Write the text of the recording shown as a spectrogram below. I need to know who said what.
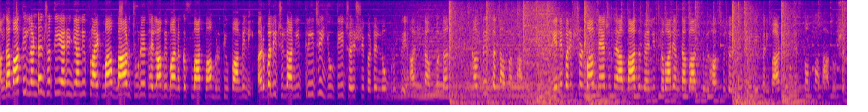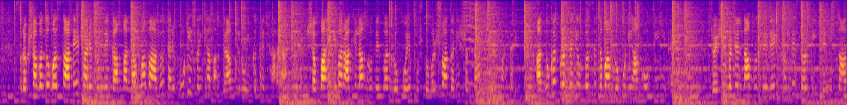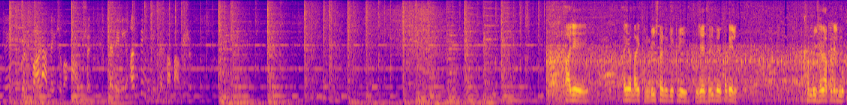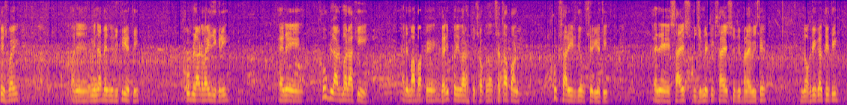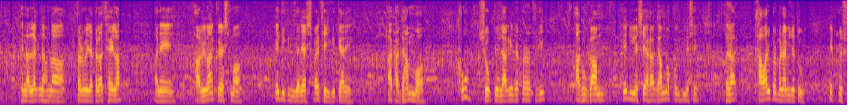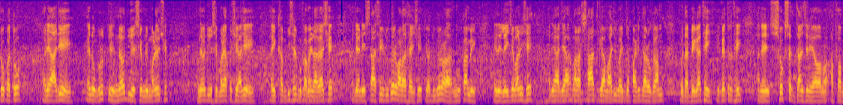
Speaker 1: અમદાવાદથી લંડન જતી એર ઇન્ડિયાની ફ્લાઇટમાં બાર જૂને થયેલા વિમાન અકસ્માતમાં મૃત્યુ પામેલી અરવલ્લી જિલ્લાની ત્રીજી યુવતી જયશ્રી પટેલનો મૃતદેહ આજના વતન ખંભેસર સલાવવામાં આવ્યો ડીએનએ પરીક્ષણમાં મેચ થયા બાદ વહેલી સવારે અમદાવાદ સિવિલ હોસ્પિટલની મૃતદેહ પરિવારજનોને સોંપવામાં આવ્યો છે. સુરક્ષા બંદોબસ્ત સાથે જ્યારે મૃતદેહ ગામમાં લાવવામાં આવ્યો ત્યારે મોટી સંખ્યામાં ગ્રામજનો એકત્રિત થયા હતા. શબવાહિનીમાં રાખેલા મૃતદેહ પર લોકોએ પુષ્પવર્ષા કરી શ્રદ્ધાંજલિ અર્પણ કરી. આ દુઃખદ પ્રસંગે ઉપસ્થિત તમામ લોકોની આંખો ભીની થઈ જયશ્રી પટેલના મૃતદેહને ખંભેસરથી તેની સાસરી ડુંગરવાડા લઈ જવામાં આવશે. ત્યાં તેની અંતિમ વિધિ કરવામાં આવશે.
Speaker 2: આજે અહીંયા મારી ખંભીસરની દીકરી જયશ્રીબેન પટેલ, ખંભીસરના પટેલ મુકેશભાઈ અને મીનાબેનની દીકરી હતી. ખૂબ લાડવાઈ દીકરી. એને ખૂબ લાડમાં રાખી અને મા બાપે ગરીબ પરિવાર હતો છતાં પણ ખૂબ સારી રીતે ઉછેરી હતી. એને સાયન્સ જીમેટિક સાયન્સ સુધી ભણાવી છે. નોકરી કરતી હતી. એના લગ્ન હમણાં ત્રણ મહિના પહેલાં થયેલા અને આ વિમાન ક્રેશમાં એ દીકરી જ્યારે એક્સપાયર થઈ ગઈ ત્યારે આખા ગામમાં ખૂબ શોકની લાગણી વેપારતી હતી. આખું ગામ એ દિવસે, આખા ગામમાં કોઈ દિવસે ખાવાનું પણ બનાવ્યું નહોતું. એટલો શોક હતો. અને આજે એનો મૃત્યુ નવ દિવસે એમને મળ્યો છે. નવ દિવસે મળ્યા પછી આજે અહીં ખંભીસર મુકામે લાવ્યા છે અને એની સાસરી ડુગરવાળા થાય છે. ત્યાં ડુગરવાળા મુકામે એને લઈ જવાની છે. અને આજે આ મારા સાત ગામ આજુબાજુના પાટીદારો ગામ બધા ભેગા થઈ, એકત્ર થઈ અને શોક શ્રદ્ધાંજલિ આપવામાં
